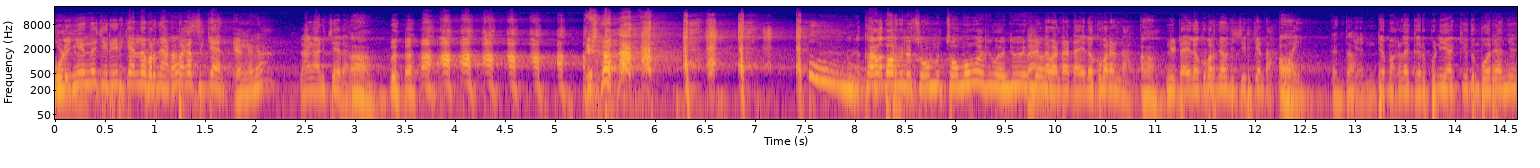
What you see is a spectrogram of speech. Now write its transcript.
പുളിങ്ങി എന്ന് ചിരിയിരിക്കാനല്ല പറഞ്ഞ? അട്ടഹസിക്കാൻ. എങ്ങനെ? ഞാൻ കാണിച്ചു തരാം. ആ. ഞാൻ പറഞ്ഞില്ല ചുമ ചുമ വരും അതിന്റെ വേണ്ട വേണ്ട ഡയലോഗ് പറയണ്ട. നീ ഡയലോഗ് പറഞ്ഞാൽ മതി ചിരിക്കണ്ട. പറയ്. എന്റെ മകളെ ഗർഭിണിയാക്കിയതും പോരാഞ്ഞ്.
